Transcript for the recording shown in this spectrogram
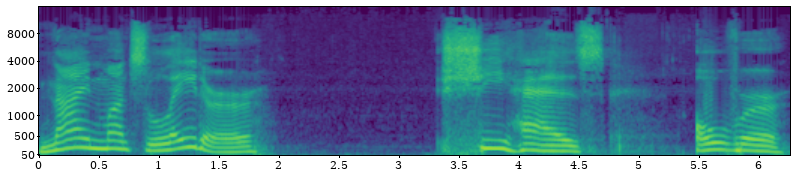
Nine months later, she has overthrown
